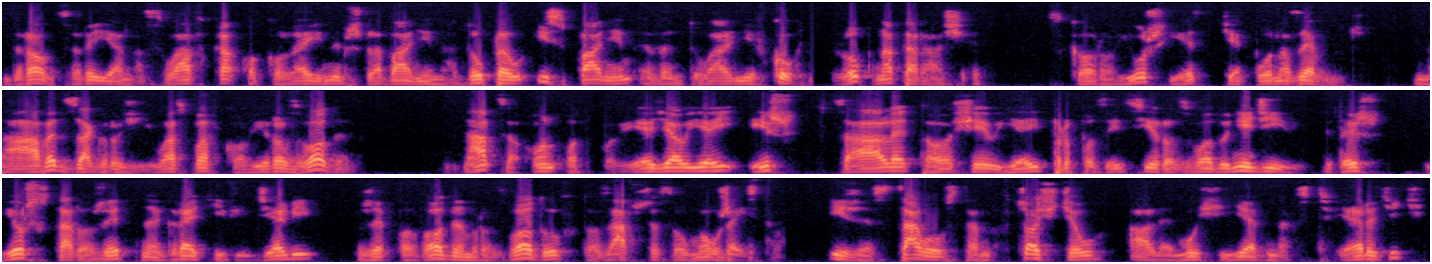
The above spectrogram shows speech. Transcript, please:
drąc ryja na Sławka o kolejnym szlabanie na dupę i spaniem ewentualnie w kuchni lub na tarasie, skoro już jest ciepło na zewnątrz. Nawet zagroziła Sławkowi rozwodem, na co on odpowiedział jej, iż wcale to się jej propozycji rozwodu nie dziwi, gdyż już starożytne Greki widzieli, że powodem rozwodów to zawsze są małżeństwa i że z całą stanowczością, ale musi jednak stwierdzić,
